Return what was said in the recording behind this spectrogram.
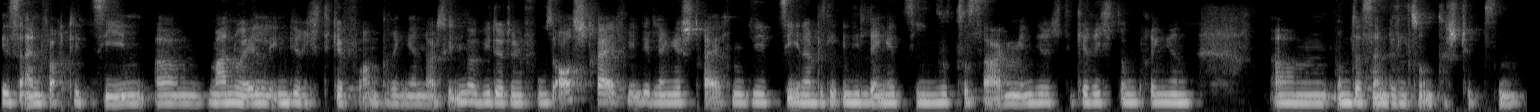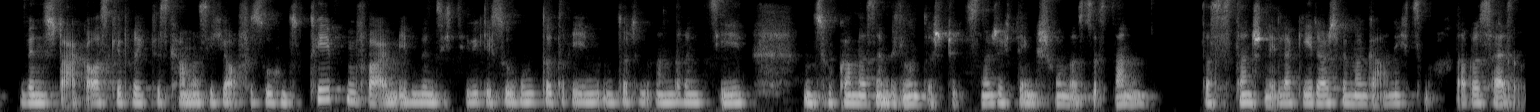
ist einfach die Zehen ähm, manuell in die richtige Form bringen. Also immer wieder den Fuß ausstreichen, in die Länge streichen, die Zehen ein bisschen in die Länge ziehen, sozusagen in die richtige Richtung bringen um das ein bisschen zu unterstützen. Wenn es stark ausgeprägt ist, kann man sich auch versuchen zu tapen, vor allem eben, wenn sich die wirklich so runterdrehen unter den anderen Zeh. Und so kann man es ein bisschen unterstützen. Also ich denke schon, dass das dann dass es dann schneller geht, als wenn man gar nichts macht. Aber es das heißt ja.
